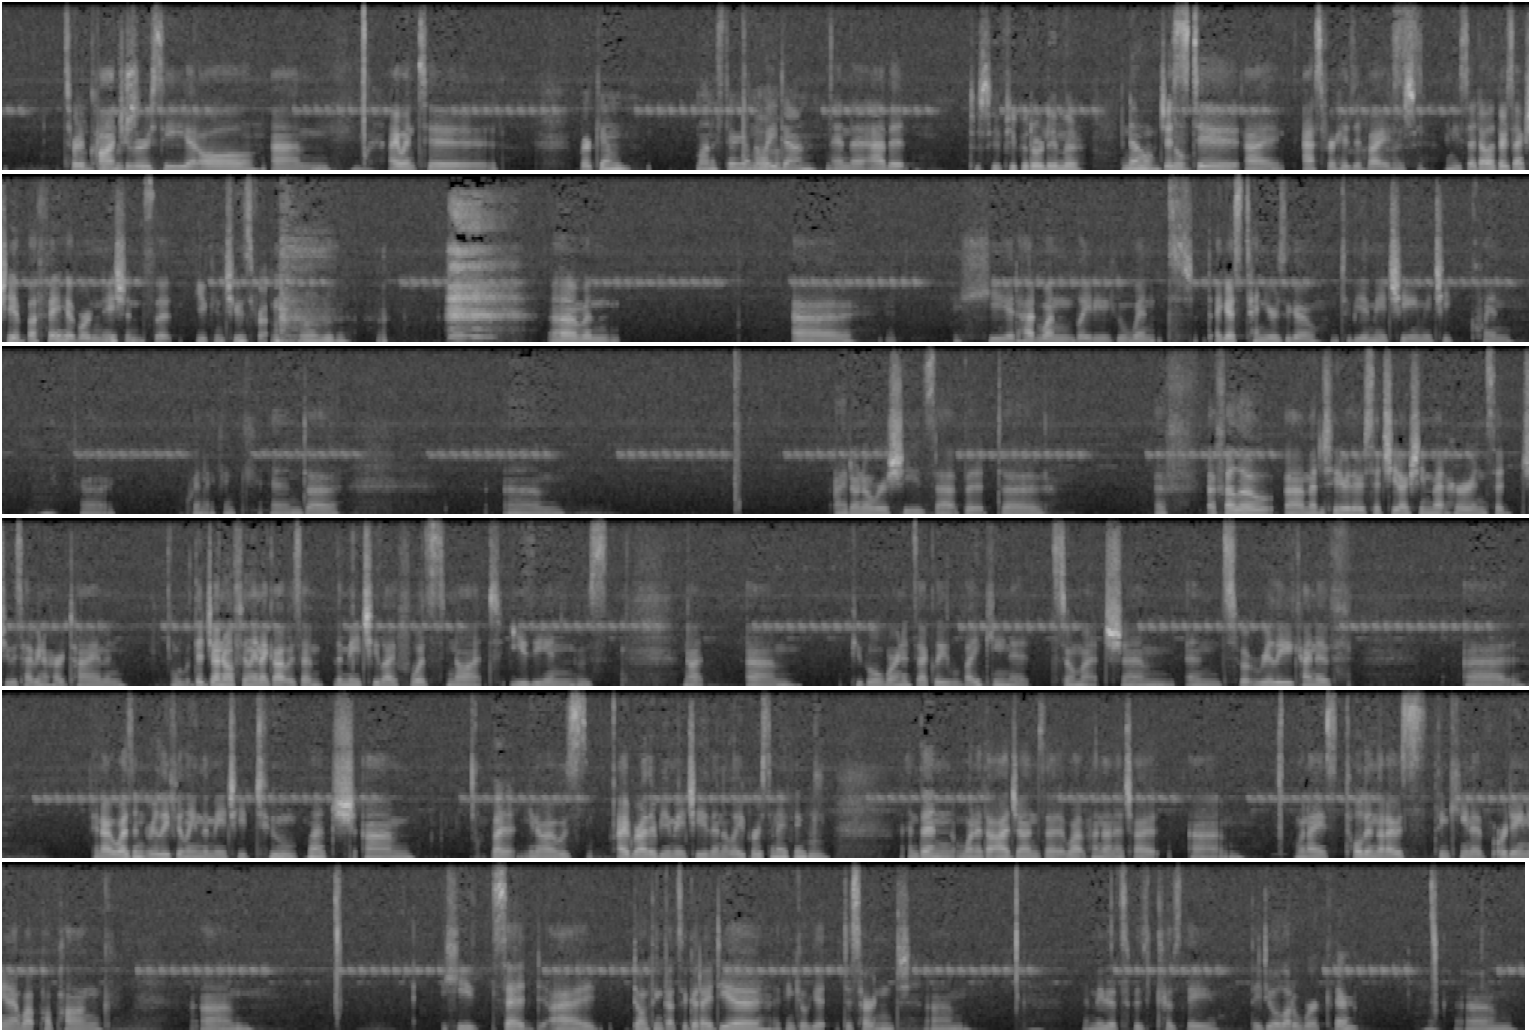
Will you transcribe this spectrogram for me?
sort of controversy at all. Um, mm. I went to Birken Monastery on the uh-huh. way down, and the abbot. To see if you could ordain there? No, just no. to uh, ask for his advice. I see. And he said, "Oh, there's actually a buffet of ordinations that you can choose from." Oh, really? um, and uh, he had had one lady who went, I guess, ten years ago to be a Mechi, Mechi Quinn. Uh, Quinn, I think, and. Uh, um, I don't know where she's at, but uh, a, f- a fellow uh, meditator there said she'd actually met her and said she was having a hard time. And the general feeling I got was that the Mechi life was not easy and it was not, um, people weren't exactly liking it so much. Um, and what really kind of, uh, and I wasn't really feeling the Mechi too much. Um, but you know, I was I'd rather be a Mechi than a layperson, I think. Mm. And then one of the ajahns at Wat Pah Nanachat, um, when I told him that I was thinking of ordaining at Wat Pah Pong, um, he said, I don't think that's a good idea. I think you'll get disheartened. Um, and maybe that's because they, they do a lot of work there. Mm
